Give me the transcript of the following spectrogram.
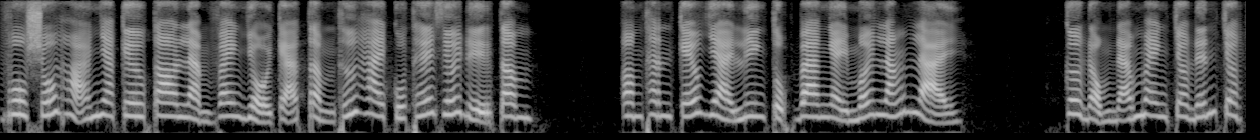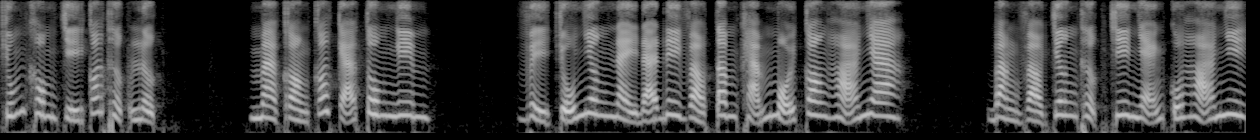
Vô số hỏa nha kêu to làm vang dội cả tầm thứ hai của thế giới địa tâm. Âm thanh kéo dài liên tục ba ngày mới lắng lại. Cơ động đã mang cho đến cho chúng không chỉ có thực lực, mà còn có cả tôn nghiêm. Vị chủ nhân này đã đi vào tâm khảm mỗi con hỏa nha. Bằng vào chân thực chi nhãn của hỏa nhi.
